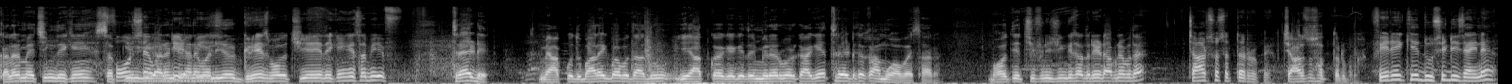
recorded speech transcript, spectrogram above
कलर मैचिंग देखें सबकी इनकी 470 गारंटी आने वाली है ग्रेस बहुत अच्छी है। ये देखेंगे सब ये थ्रेड है मैं आपको दोबारा एक बार बता दूँ ये आपका क्या कहते हैं मिरर वर्क आ गया थ्रेड का काम हुआ हुआ है सारा। बहुत ही अच्छी फिनिशिंग के साथ रेट आपने बताया? चार सौ सत्तर रुपये चार सौ सत्तर रुपये फिर एक ये दूसरी डिज़ाइन है।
